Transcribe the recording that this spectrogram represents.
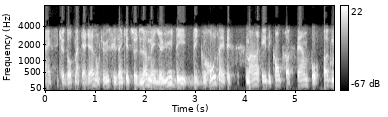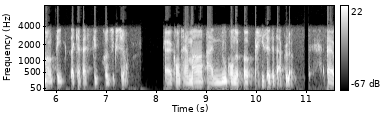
ainsi que d'autres matériels. Donc, il y a eu ces inquiétudes-là, mais il y a eu des, des gros investissements et des contrats fermes pour augmenter la capacité de production, euh, contrairement à nous qu'on n'a pas pris cette étape-là. Euh,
